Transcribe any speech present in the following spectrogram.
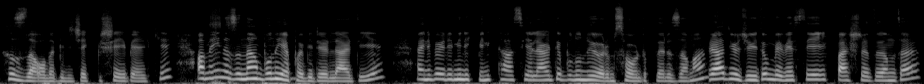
hızla olabilecek bir şey belki. Ama en azından bunu yapabilirler diye. Hani böyle minik minik tavsiyelerde bulunuyorum sordukları zaman. Radyocuydum ve mesleğe ilk başladığımda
